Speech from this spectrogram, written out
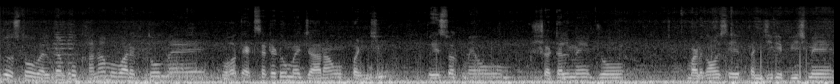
दोस्तों वेलकम टू खाना मुबारक। तो मैं बहुत एक्साइटेड हूँ, मैं जा रहा हूँ पणजी तो इस वक्त मैं हूँ शटल में, जो मड़गांव से पणजी के बीच में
